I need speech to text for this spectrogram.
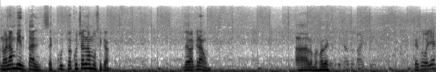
no el ambiental. Se escu- ¿Tú escuchas la música? De background. Ah, a lo mejor es. ¿Qué tú oyes?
